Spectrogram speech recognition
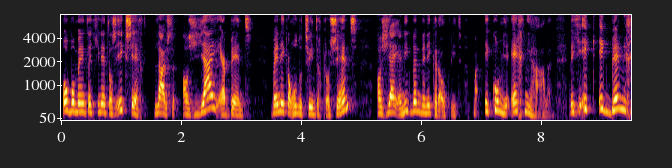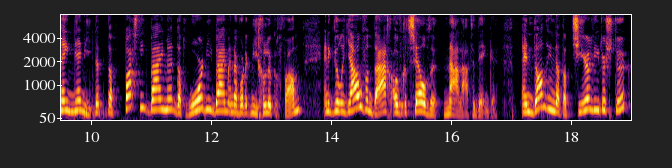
op het moment dat je net als ik zegt, luister, als jij er bent, ben ik er 120 als jij er niet bent, ben ik er ook niet. Maar ik kom je echt niet halen. Weet je, ik, ik ben geen nanny. Dat, dat past niet bij me, dat hoort niet bij me en daar word ik niet gelukkig van. En ik wil jou vandaag over hetzelfde nalaten denken. En dan in dat, dat cheerleader stuk,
